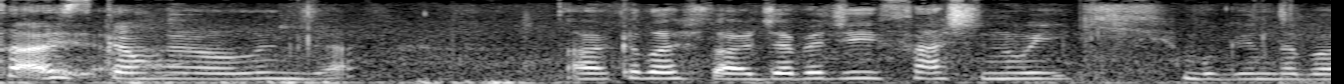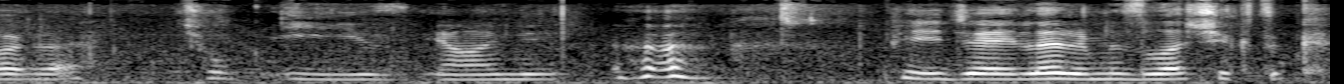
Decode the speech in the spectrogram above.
Ters kamera olunca. Arkadaşlar Cebeci Fashion Week bugün de böyle Çok iyiyiz yani. PJ'lerimizle çıktık.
